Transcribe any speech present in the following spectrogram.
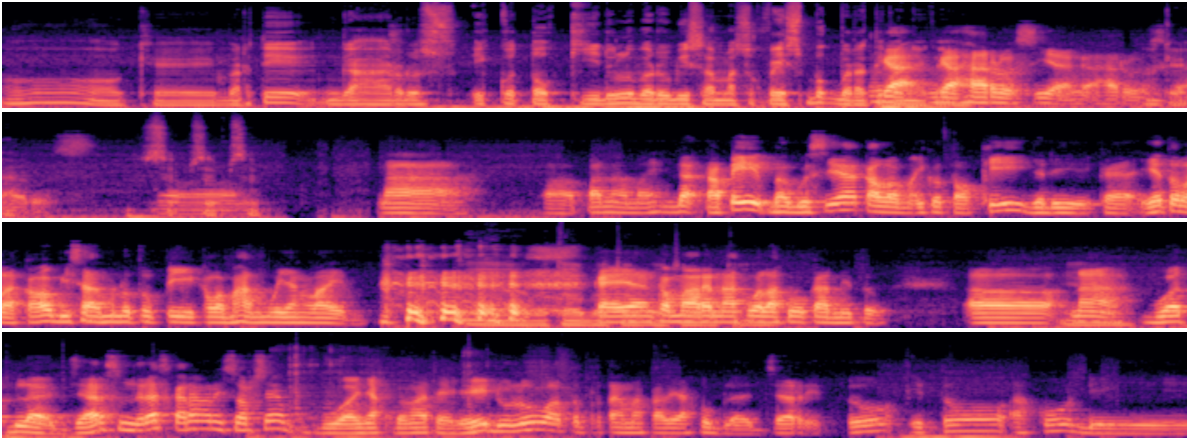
Oh, oke. Berarti nggak harus ikut Toki dulu baru bisa masuk Facebook berarti Nggak ya, nggak Kak? harus, iya nggak harus, nggak harus. Sip, sip, sip. Nah, apa namanya? Nggak, tapi bagusnya kalau mau ikut Toki, jadi kayak ya itulah, kau bisa menutupi kelemahanmu yang lain. Iya, betul, betul, kayak yang betul, kemarin betul. aku lakukan itu. Eh, Iya. Nah, buat belajar sebenarnya sekarang resource-nya banyak banget ya. Jadi dulu waktu pertama kali aku belajar itu, itu aku di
